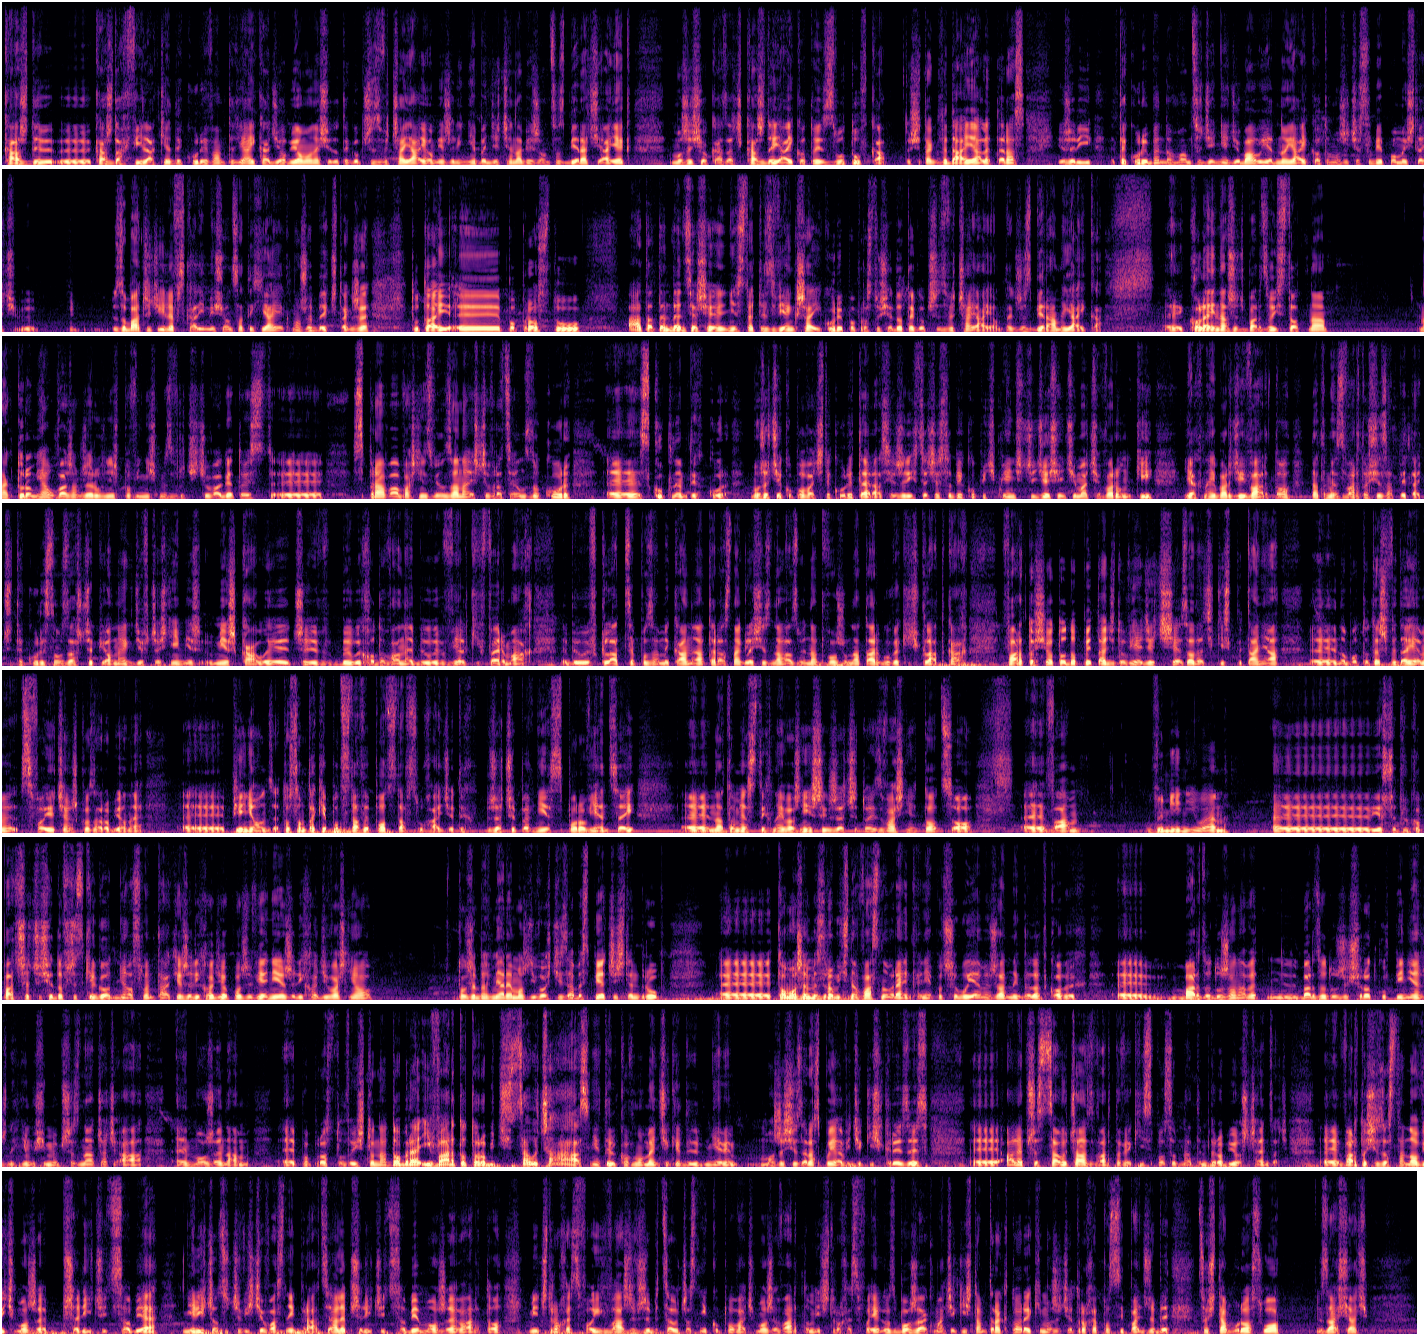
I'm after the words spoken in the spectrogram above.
Każdy, każda chwila, kiedy kury Wam te jajka dziobią, one się do tego przyzwyczajają. Jeżeli nie będziecie na bieżąco zbierać jajek, może się okazać, każde jajko to jest złotówka. To się tak wydaje, ale teraz, jeżeli te kury będą Wam codziennie dziobały jedno jajko, to możecie sobie pomyśleć, zobaczyć, ile w skali miesiąca tych jajek może być. Także tutaj y, po prostu, a ta tendencja się niestety zwiększa i kury po prostu się do tego przyzwyczajają. Także zbieramy jajka. Y, Kolejna rzecz bardzo istotna, na którą ja uważam, że również powinniśmy zwrócić uwagę, to jest y, sprawa właśnie związana, jeszcze wracając do kur, y, z kupnem tych kur. Możecie kupować te kury teraz. Jeżeli chcecie sobie kupić 5 czy 10 i macie warunki, jak najbardziej warto. Natomiast warto się zapytać, czy te kury są zaszczepione, gdzie wcześniej miesz- mieszkały, czy były hodowane, były w wielkich fermach, były w klatce pozamykane, a teraz nagle się znalazły na dworzu, na targu w jakichś klatkach. Warto się o to dopytać, dowiedzieć się, zadać jakieś pytania, y, no bo to też wydajemy swoje ciężko zarobione e, pieniądze. To są takie podstawy podstaw, słuchajcie. Tych rzeczy pewnie jest sporo więcej. E, Natomiast tych najważniejszych rzeczy to jest właśnie to, co e, Wam wymieniłem. Jeszcze tylko patrzę, czy się do wszystkiego odniosłem. Tak, jeżeli chodzi o pożywienie, jeżeli chodzi właśnie o to, żeby w miarę możliwości zabezpieczyć ten drób, e, to możemy zrobić na własną rękę. Nie potrzebujemy żadnych dodatkowych, e, bardzo dużo nawet, bardzo dużych środków pieniężnych nie musimy przeznaczać, a e, może nam po prostu wyjść to na dobre i warto to robić cały czas, nie tylko w momencie, kiedy, nie wiem, może się zaraz pojawić jakiś kryzys, ale przez cały czas warto w jakiś sposób na tym drobie oszczędzać. Warto się zastanowić, może przeliczyć sobie, nie licząc oczywiście własnej pracy, ale przeliczyć sobie, może warto mieć trochę swoich warzyw, żeby cały czas nie kupować, może warto mieć trochę swojego zboża, jak macie jakiś tam traktorek i możecie trochę posypać, żeby coś tam urosło, zasiać.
